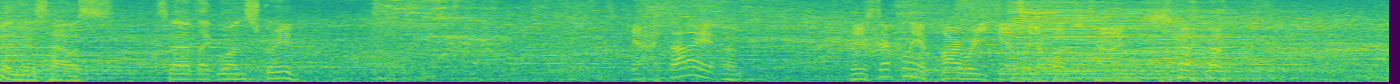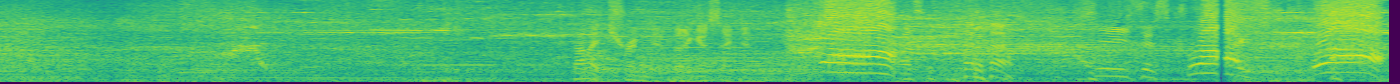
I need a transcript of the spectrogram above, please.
In this house. So I had like one screen. Thought I. Um, there's definitely a part where he gets it a bunch of times. I thought I trimmed it, but I guess I didn't. Ah! Jesus Christ! Ah!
